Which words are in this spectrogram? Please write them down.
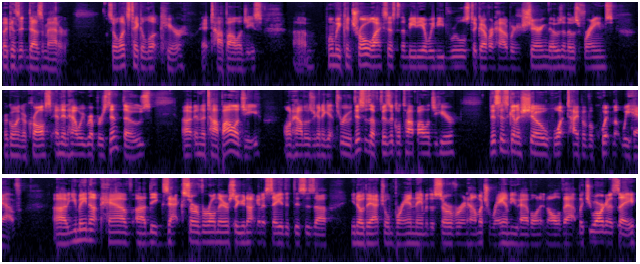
because it does matter. So let's take a look here at topologies. Um, when we control access to the media, we need rules to govern how we're sharing those and those frames are going across, and then how we represent those uh, in the topology on how those are going to get through. This is a physical topology here. This is going to show what type of equipment we have. Uh, you may not have uh, the exact server on there, so you're not going to say that this is a you know the actual brand name of the server and how much RAM you have on it and all of that. But you are going to say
